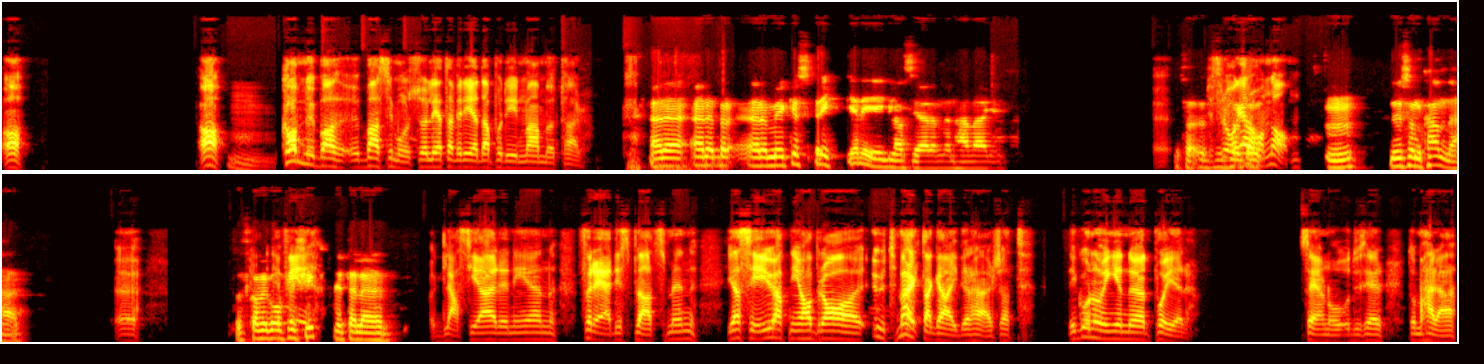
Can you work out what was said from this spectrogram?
Ja. Ja, Mm. Kom nu Ba- Basimor så letar vi reda på din mammut här. Är det, är, det, är det mycket sprickor i glaciären den här vägen? Eh, Du frågar honom. Mm. Du som kan det här. Eh, Så ska vi gå försiktigt eller? Glaciären är en förrädisk plats men jag ser ju att ni har bra utmärkta guider här så att det går nog ingen nöd på er. Säger han och du ser de här äh,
